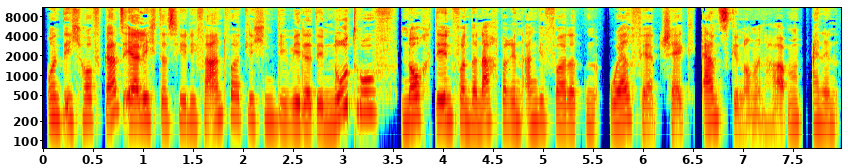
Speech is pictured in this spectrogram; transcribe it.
und ich hoffe ganz ehrlich, dass hier die Verantwortlichen, die weder den Notruf noch den von der Nachbarin angeforderten Welfare-Check ernst genommen haben, einen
